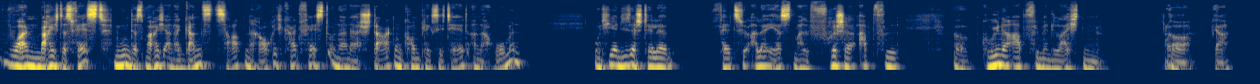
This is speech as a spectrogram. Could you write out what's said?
Woran mache ich das fest? Nun, das mache ich an einer ganz zarten Rauchigkeit fest und einer starken Komplexität an Aromen. Und hier an dieser Stelle fällt zuallererst mal frischer Apfel, äh, grüner Apfel mit leichten, äh, ja,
